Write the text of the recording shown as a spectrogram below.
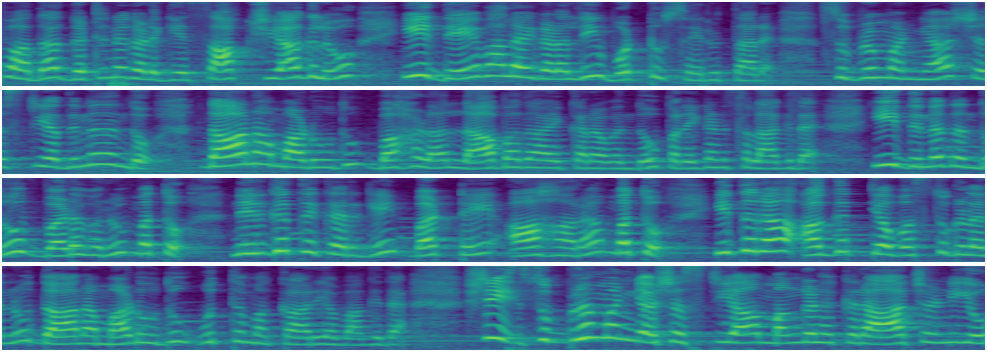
ಭವ್ಯವಾದ ಘಟನೆಗಳಿಗೆ ಸಾಕ್ಷಿಯಾಗಲು ಈ ದೇವಾಲಯಗಳಲ್ಲಿ ಒಟ್ಟು ಸೇರುತ್ತಾರೆ. ಸುಬ್ರಹ್ಮಣ್ಯ ಷಷ್ಠಿಯ ದಿನದಂದು ದಾನ ಮಾಡುವುದು ಬಹಳ ಲಾಭದಾಯಕರವೆಂದು ಪರಿಗಣಿಸಲಾಗಿದೆ. ಈ ದಿನದಂದು ಬಡವರು ಮತ್ತು ನಿರ್ಗತಿಕರಿಗೆ ಬಟ್ಟೆ, ಆಹಾರ ಮತ್ತು ಇತರ ಅಗತ್ಯ ವಸ್ತುಗಳನ್ನು ದಾನ ಮಾಡುವುದು ಉತ್ತಮ ಕಾರ್ಯವಾಗಿದೆ. ಶ್ರೀ ಸುಬ್ರಹ್ಮಣ್ಯ ಷಷ್ಠಿಯ ಮಂಗಳಕರ ಆಚರಣೆಯು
